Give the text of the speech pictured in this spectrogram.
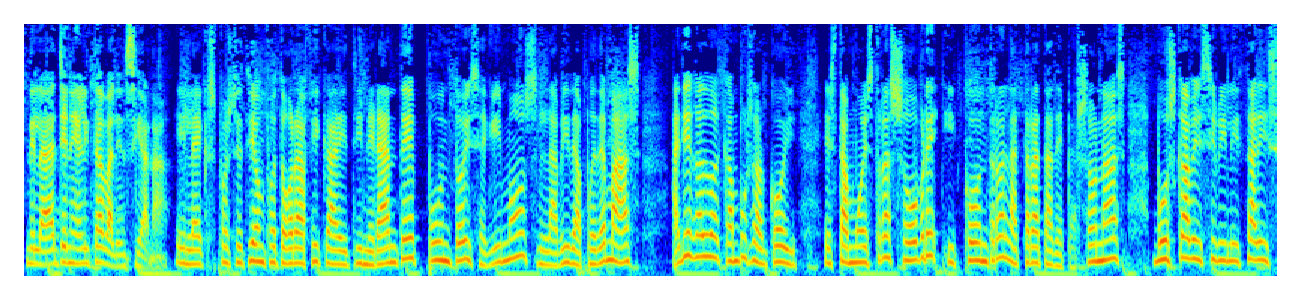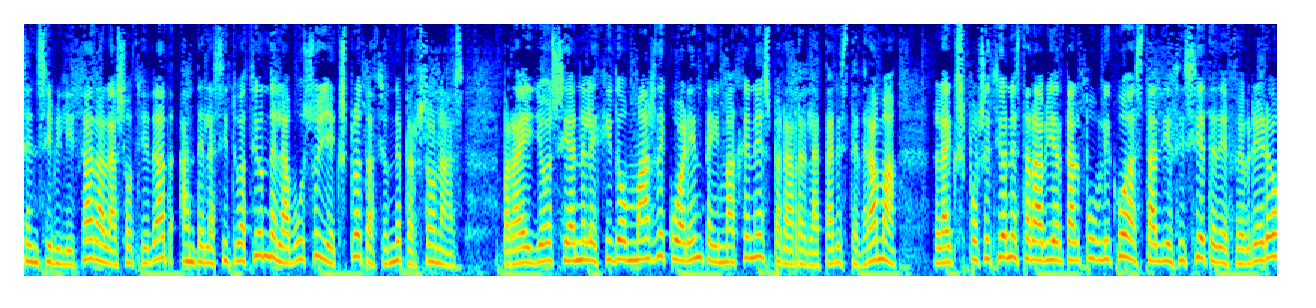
de la Generalitat Valenciana. Y la exposición fotográfica itinerante, punto y seguimos, La vida puede más, ha llegado al campus Alcoy. Esta muestra sobre y contra la trata de personas busca visibilizar y sensibilizar a la sociedad ante la situación del abuso y explotación de personas. Para ello se han elegido más de 40 imágenes para relatar este drama. La exposición estará abierta al público hasta el 17 de febrero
